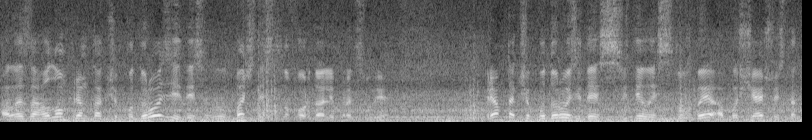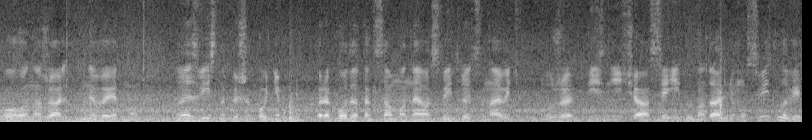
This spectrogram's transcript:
але загалом, прям так, щоб по дорозі десь, от бачите, світлофор далі працює. Прям так, щоб по дорозі десь світились стовби або ще щось такого, на жаль, не видно. Ну і звісно, пішохідні переходи так само не освітлюються навіть у дуже пізній час. Я їду на дальньому світлові,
